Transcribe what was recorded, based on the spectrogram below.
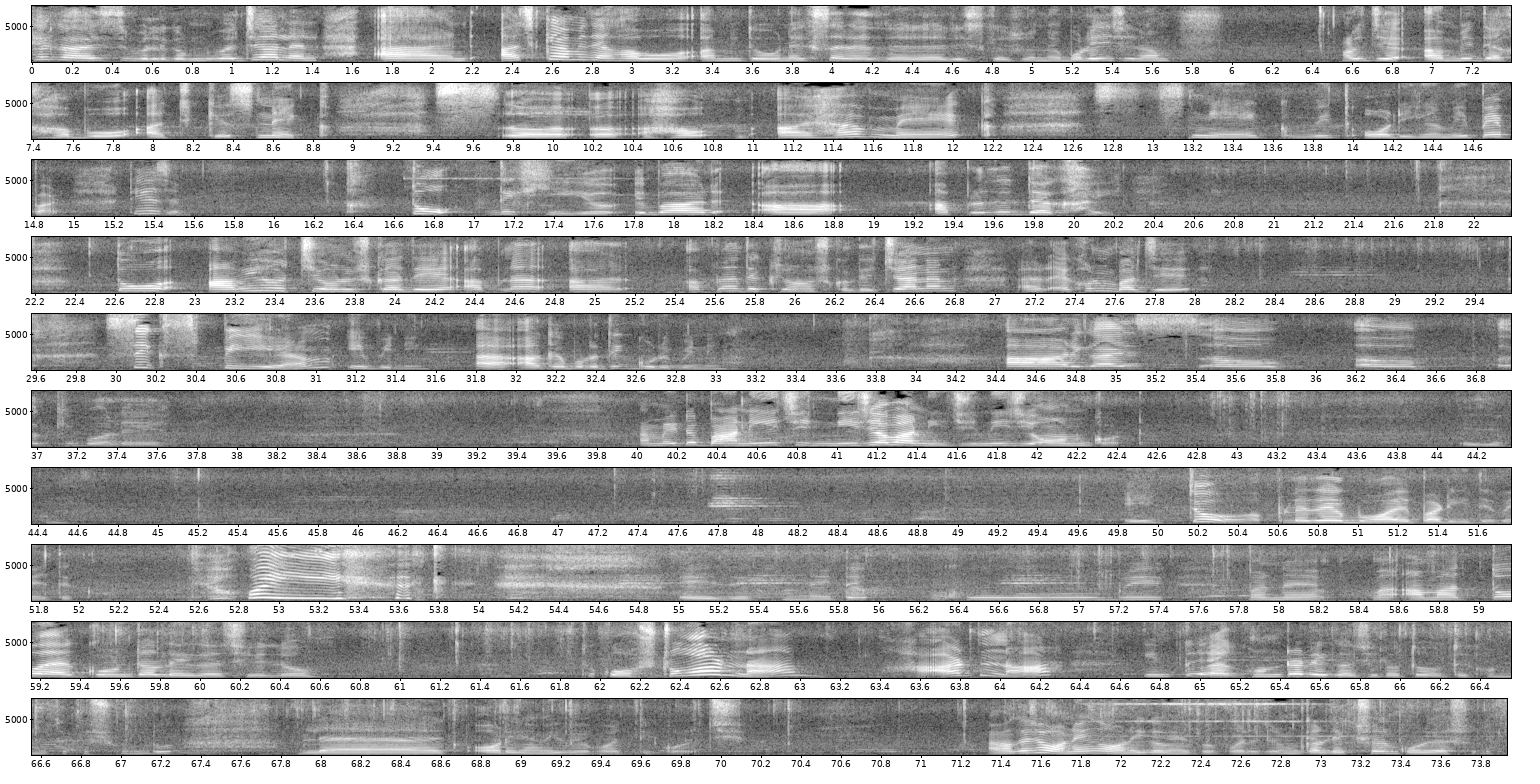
Hey guys welcome to my channel and আজকে আমি দেখাবো, আমি তো নেক্সট ডিসকাশনে বলেইছিলাম যে আমি দেখাবো আজকে snake how I have make snake with origami paper ঠিক আছে? তো দেখি, এবার আপনাদের দেখাই। তো আমি হচ্ছে অনুষ্কা দে আপনার আপনারা দেখছেন অনুষ্কা দে চ্যানেল আর এখন বাজে সিক্স পি এম ইভিনিং আগে বলে দিক গুড ইভিনিং আর গাইস কি বলে? আমি এটা বানিয়েছি, নিজে বানিয়েছি, নিজে অন কট এই দেখুন। এই তো, আপনাদের ভয় পাড়িয়ে দেবে দেখুন। ওই! এই দেখুন, এটা খুবই মানে আমার তো এক ঘণ্টা লেগেছিল। তো কষ্টকর না হার্ড না, কিন্তু এক ঘণ্টা লেগেছিল তো দেখুন এটা কি সুন্দর ব্ল্যাক অরিগামি পেপার দিয়ে করেছি। আমার কাছে অনেক অরিগামি পেপার আছে, আমি কালেকশন করি আসলে।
